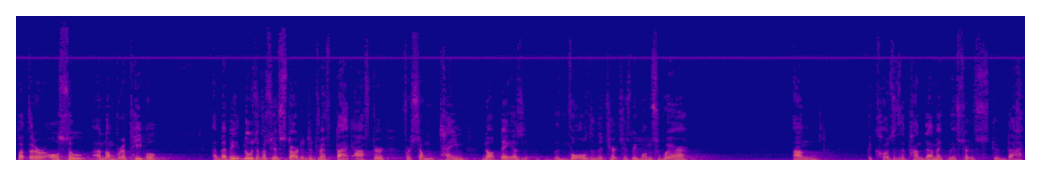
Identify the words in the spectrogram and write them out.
But there are also a number of people, and maybe those of us who have started to drift back after, for some time, not being as involved in the church as we once were. And because of the pandemic, we have sort of stood back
